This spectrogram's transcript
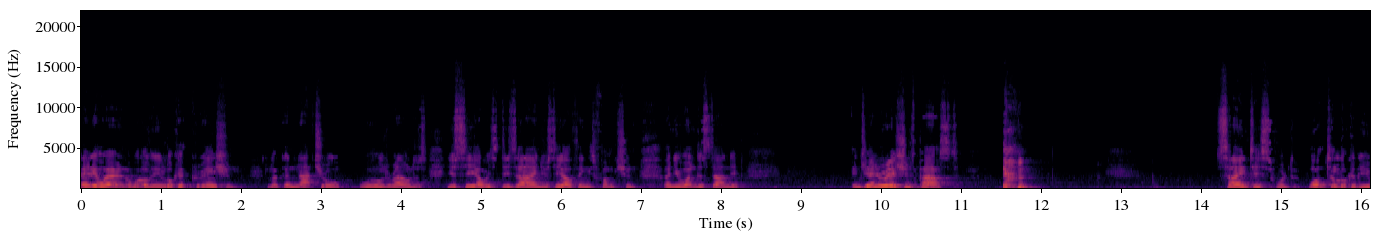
anywhere in the world and you look at creation, look at the natural world around us, you see how it's designed, you see how things function, and you understand it. In generations past, scientists would want to look at the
